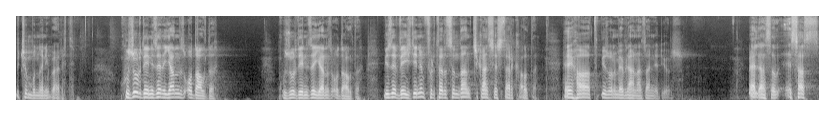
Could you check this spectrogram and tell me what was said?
bütün bundan ibaret. Huzur denize de yalnız o daldı. Huzur denize yalnız o daldı. Bize vecdinin fırtınasından çıkan sesler kaldı. Heyhat biz onu Mevlana zannediyoruz. Velhasıl esas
